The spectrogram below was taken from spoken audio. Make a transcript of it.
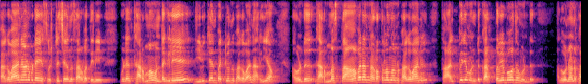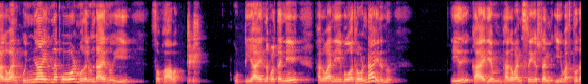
ഭഗവാനാണ് ഇവിടെ സൃഷ്ടിച്ചതെന്ന സർവത്തിനെ ഇവിടെ ധർമ്മം ഉണ്ടെങ്കിലേ ജീവിക്കാൻ പറ്റുമെന്ന് ഭഗവാൻ അറിയാം. അതുകൊണ്ട് ധർമ്മസ്ഥാപനം നടത്തണമെന്നാണ് ഭഗവാന് താല്പര്യമുണ്ട് കർത്തവ്യബോധമുണ്ട്. അതുകൊണ്ടാണ് ഭഗവാൻ കുഞ്ഞായിരുന്നപ്പോൾ മുതലുണ്ടായിരുന്നു ഈ സ്വഭാവം. കുട്ടിയായിരുന്നപ്പോൾ തന്നെ ഭഗവാൻ ഈ ബോധം ഉണ്ടായിരുന്നു. ഈ കാര്യം ഭഗവാൻ ശ്രീകൃഷ്ണൻ ഈ വസ്തുത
